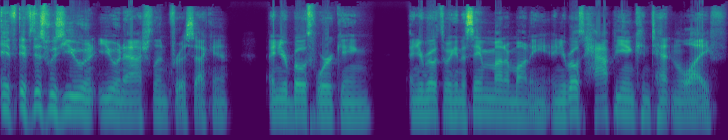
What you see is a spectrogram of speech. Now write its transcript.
if if this was you and you and Ashlyn for a second, and you're both working, and you're both making the same amount of money, and you're both happy and content in life,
